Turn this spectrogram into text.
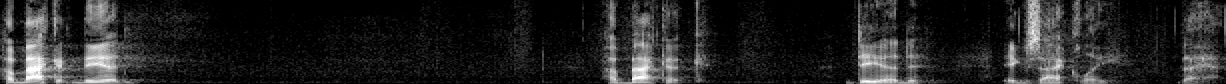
Habakkuk did. Habakkuk did exactly that.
